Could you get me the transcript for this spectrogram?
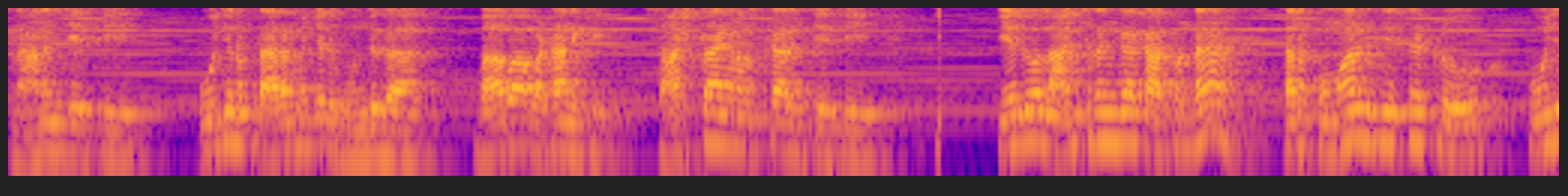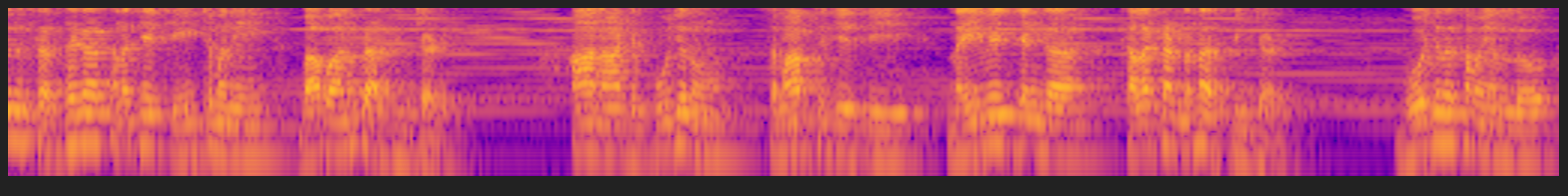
స్నానం చేసి పూజను ప్రారంభించడం ముందుగా బాబా వటానికి సాష్టాంగ నమస్కారం చేసి ఏదో లాంఛనంగా కాకుండా తన కుమారుడు చేసినట్లు పూజను శ్రద్ధగా తనచే చేయించమని బాబాను ప్రార్థించాడు. ఆనాటి పూజను సమాప్తి చేసి నైవేద్యంగా కలకండను అర్పించాడు. భోజన సమయంలో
